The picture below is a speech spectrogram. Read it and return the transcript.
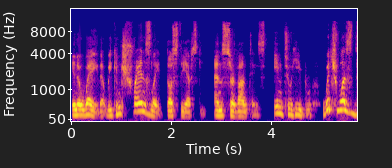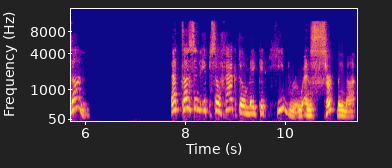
in a way that we can translate Dostoevsky and Cervantes into Hebrew, which was done, that doesn't ipso facto make it Hebrew and certainly not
